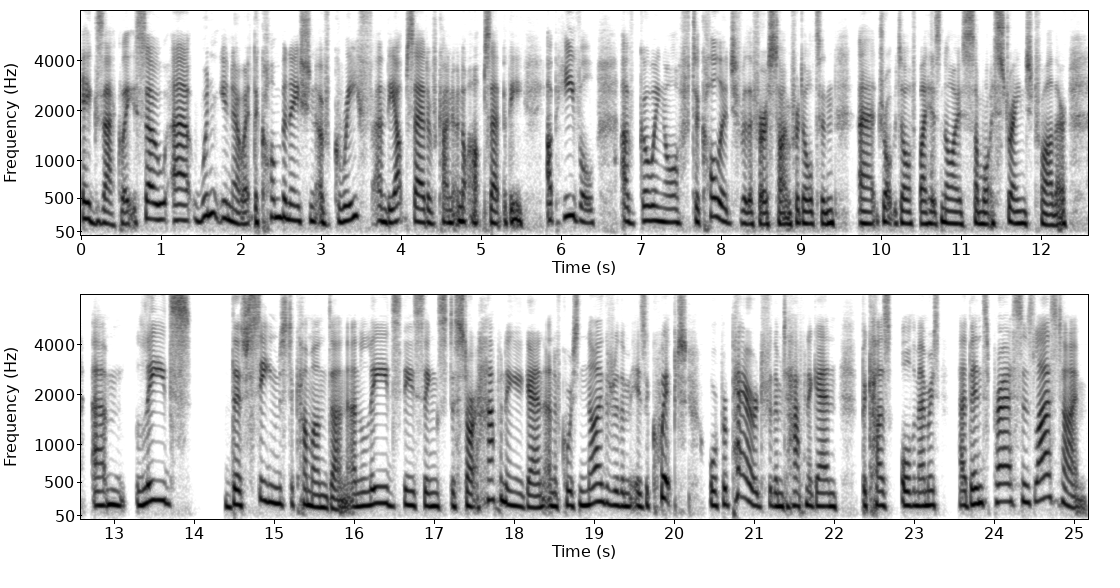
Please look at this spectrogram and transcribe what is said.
Exactly. So, uh, wouldn't you know it, the combination of grief and the upset of kind of not upset, but the upheaval of going off to college for the first time for Dalton, uh, dropped off by his now somewhat estranged father, um, leads the seams to come undone and leads these things to start happening again. And of course, neither of them is equipped or prepared for them to happen again because all the memories have been suppressed since last time.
